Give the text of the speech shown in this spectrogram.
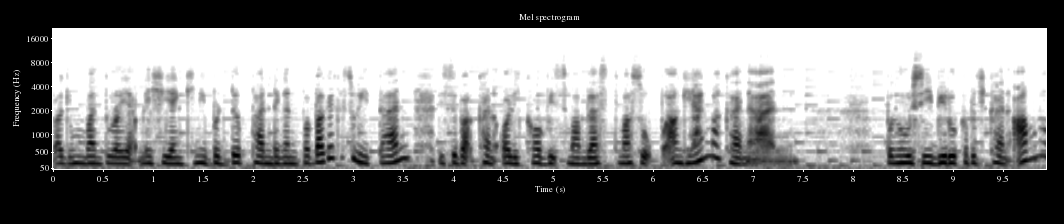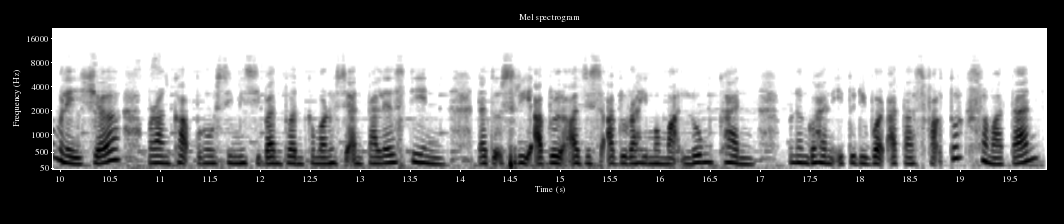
bagi membantu rakyat Malaysia yang kini berdepan dengan pelbagai kesulitan disebabkan oleh COVID-19 termasuk penganggihan makanan. Pengurusi Biru Kebajikan UMNO Malaysia merangkap pengurusi misi bantuan kemanusiaan Palestin. Datuk Seri Abdul Aziz Abdul Rahim memaklumkan penangguhan itu dibuat atas faktor keselamatan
